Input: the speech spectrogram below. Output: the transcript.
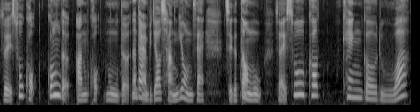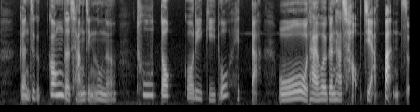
所以 s u c o 公的 uncle 母的，那当然比较常用在这个动物，所以 s u c o kangaroo 啊，跟这个公的长颈鹿呢，tudok g o r i g i d o h i t a 哦，他还会跟他吵架拌嘴，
